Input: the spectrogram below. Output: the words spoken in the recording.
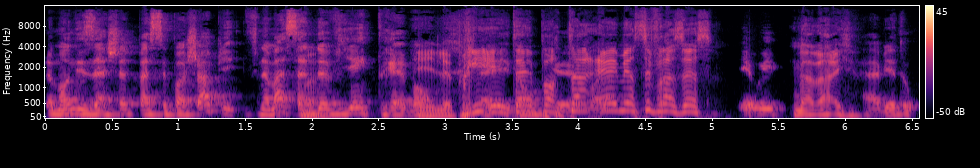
Le monde les achète parce que c'est pas cher, puis finalement, ça devient très bon. Et le prix est important. Eh merci, Francis. Eh oui. Bye bye. À bientôt.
